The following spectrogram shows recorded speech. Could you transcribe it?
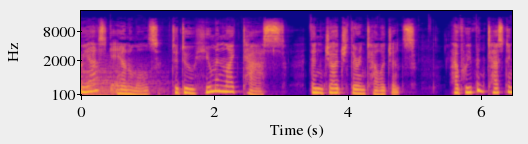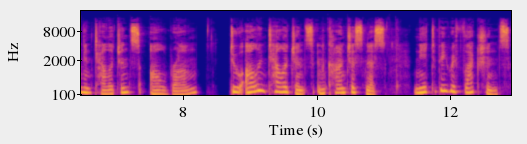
We ask animals to do human like tasks, then judge their intelligence. Have we been testing intelligence all wrong? Do all intelligence and consciousness need to be reflections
